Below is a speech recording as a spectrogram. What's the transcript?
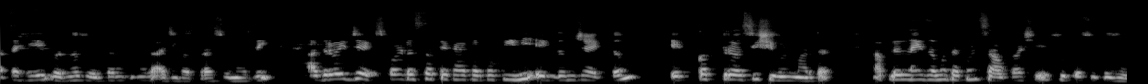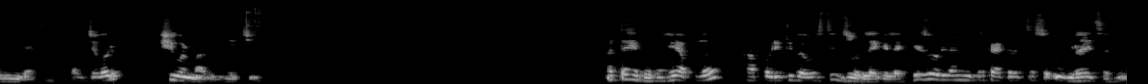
आता हे वरनं जोडताना तुम्हाला अजिबात त्रास होणार नाही. अदरवाईज जे एक्सपर्ट असतात ते काय करतात? तिन्ही एकदमच्या एकदम एकत्र अशी शिवण मारतात. आपल्याला नाही जमत आपण सावकाशे सुट सुट जोडून घ्यायचं. त्याच्यावर शिवण मारून घ्यायची. आता हे बघा हे आपलं कापड इथे व्यवस्थित जोडल्या गेलंय. हे जोडल्यानंतर काय करायचं? असं उघडायचं हे.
